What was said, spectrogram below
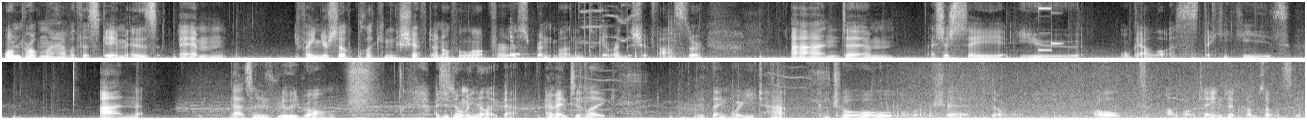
One problem I have with this game is um, you find yourself clicking shift an awful lot for the sprint button to get around the ship faster. And um, let's just say you will get a lot of sticky keys and that sounds really wrong. I did not mean it like that. I meant it like the thing where you tap control or shift or alt a lot of times it comes up with sticky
